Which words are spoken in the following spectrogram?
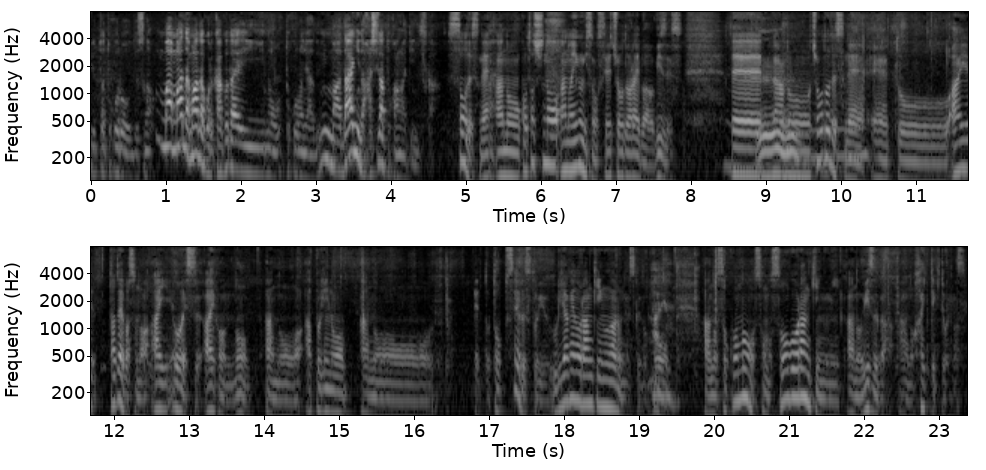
いったところですが、まあ、まだまだこれ、拡大のところにある、今、第二の柱と考えていいんですか？そうですね、あの今年のあのイグニスの成長ドライバーは Wiz です。であのちょうどですね、えーと I、例えばその iOS、iPhone のあのアプリのあの、えっと、トップセールスという売上のランキングがあるんですけども、はいあのそこのその総合ランキングにあの Wiz があの入ってきております。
